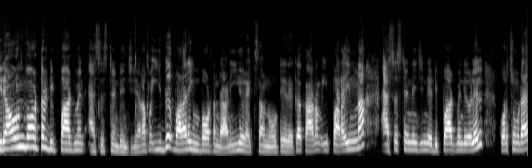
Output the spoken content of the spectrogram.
ground water department assistant engineer അപ്പോൾ ഇത് വളരെ ഇമ്പോർട്ടന്റ് ആണ് ഈ ഒരു എക്സാം നോട്ട് ചെയ്തേക്കുക. കാരണം ഈ പറയുന്ന അസിസ്റ്റന്റ് എഞ്ചിനീയർ ഡിപ്പാർട്ട്മെന്റുകളിൽ കുറച്ചും കൂടെ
